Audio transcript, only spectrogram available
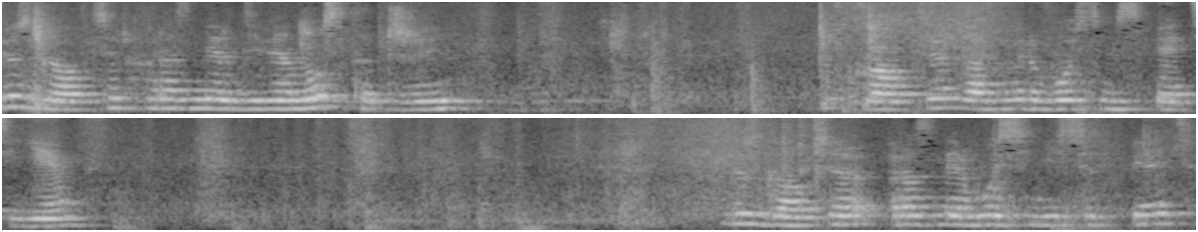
Бюстгальтер размер 90G. Бюстгальтер размер 85Е. Бюстгальтер размер 85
